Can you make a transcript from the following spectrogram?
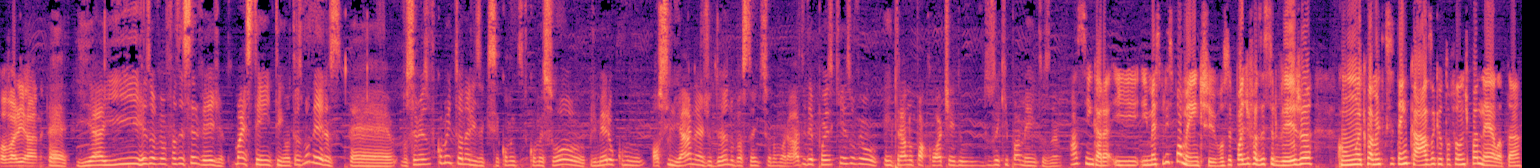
pra variar, né? É, e aí resolveu fazer cerveja. Mas tem, tem outras maneiras. É, você mesmo comentou, né, Lisa, que você come- começou primeiro como auxiliar, né, ajudando bastante seu namorado, e depois que resolveu entrar no pacote aí do- dos equipamentos, né? Ah, sim, cara. E, e- mas principalmente, você pode fazer cerveja com o equipamento que você tem em casa, que eu tô falando de panela, tá?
